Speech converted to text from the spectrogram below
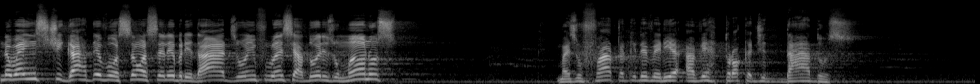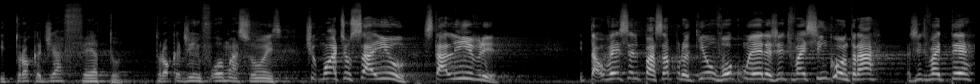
não é instigar devoção a celebridades ou influenciadores humanos, mas o fato é que deveria haver troca de dados e troca de afeto, troca de informações. Timóteo saiu, está livre. E talvez se ele passar por aqui, eu vou com ele, a gente vai se encontrar, a gente vai ter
